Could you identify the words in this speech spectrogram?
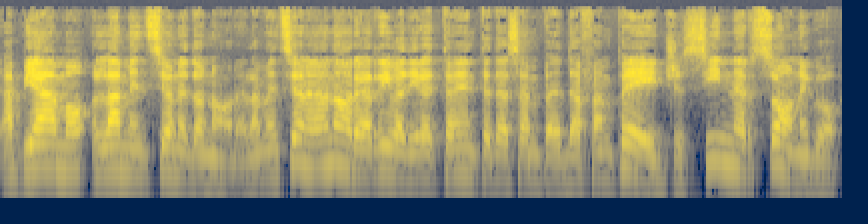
abbiamo la menzione d'onore. La menzione d'onore arriva direttamente da, da fanpage Sinner Sonego.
